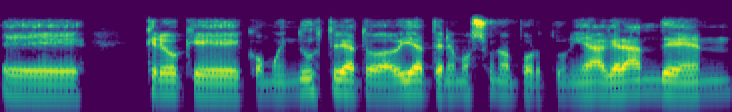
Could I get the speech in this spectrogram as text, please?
Eh, creo que como industria todavía tenemos una oportunidad grande en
